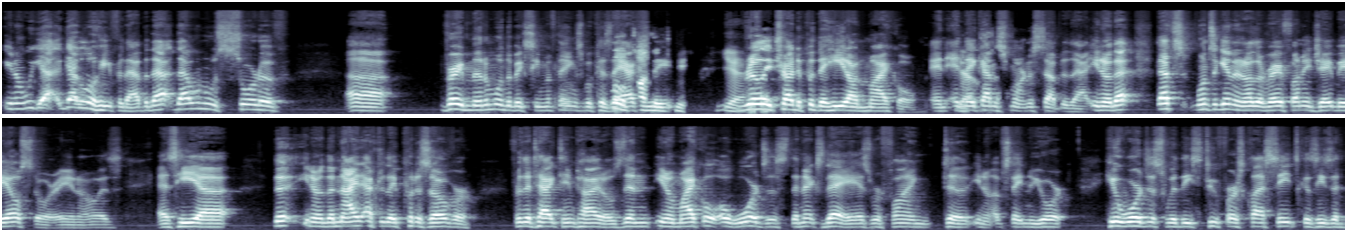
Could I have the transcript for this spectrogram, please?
you know, we got got a little heat for that, but that that one was sort of uh, very minimal in the big scheme of things because they Little tongue in actually yeah, really tried to put the heat on Michael, and and they kind of smartened us up to that. You know that that's once again another very funny JBL story. You know, as as he uh the you know the night after they put us over for the tag team titles, then you know Michael awards us the next day as we're flying to you know upstate New York. He awards us with these two first class seats because he's a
